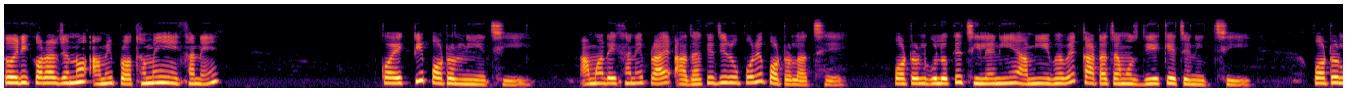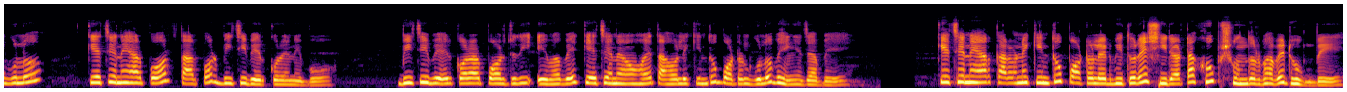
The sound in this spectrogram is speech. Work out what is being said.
তৈরি করার জন্য আমি প্রথমেই এখানে কয়েকটি পটল নিয়েছি। আমার এখানে প্রায় আধা কেজির উপরে পটল আছে। পটলগুলোকে ছিলে নিয়ে আমি এভাবে কাঁটা চামচ দিয়ে কেচে নিচ্ছি। পটলগুলো কেচে নেওয়ার পর তারপর বিচি বের করে নেব। বিচি বের করার পর যদি এভাবে কেচে নেওয়া হয় তাহলে কিন্তু পটলগুলো ভেঙে যাবে। কেচে নেওয়ার কারণে কিন্তু পটলের ভিতরে শিরাটা খুব সুন্দরভাবে ঢুকবে।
